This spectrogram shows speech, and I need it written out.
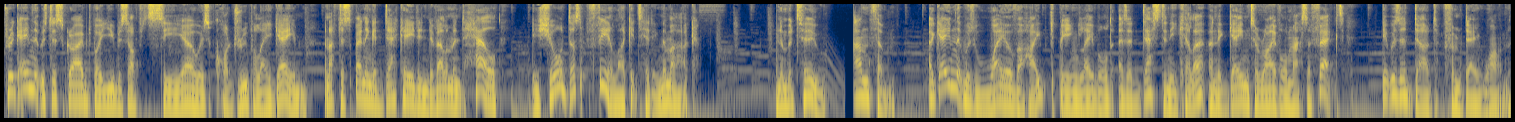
For a game that was described by Ubisoft's CEO as quadruple A game, and after spending a decade in development hell, it sure doesn't feel like it's hitting the mark. Number 2. Anthem. A game that was way overhyped, being labelled as a Destiny killer and a game to rival Mass Effect, it was a dud from day one,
